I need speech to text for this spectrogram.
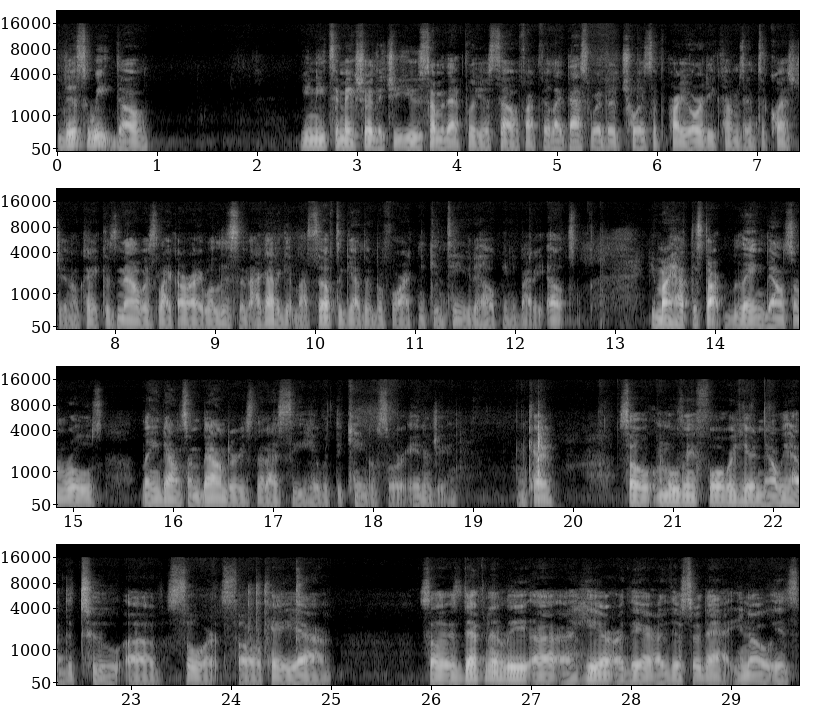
This week, though, you need to make sure that you use some of that for yourself. I feel like that's where the choice of priority comes into question, okay? Because now it's like, all right, well, listen, I got to get myself together before I can continue to help anybody else. You might have to start laying down some rules, laying down some boundaries that I see here with the King of Sword energy, okay? So moving forward here, now we have the two of swords. So, okay, yeah. So it's definitely a, a here or there or this or that. You know, it's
